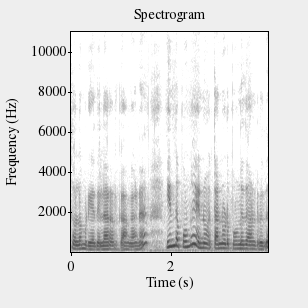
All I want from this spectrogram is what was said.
சொல்ல முடியாது எல்லாரும் இருக்காங்கன்னு. இந்த பொண்ணு என்ன தன்னோட பொண்ணு தான்றது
